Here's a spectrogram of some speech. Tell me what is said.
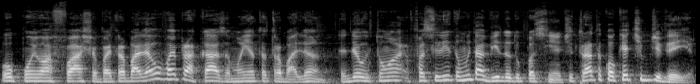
ou põe uma faixa, vai trabalhar, ou vai para casa, amanhã está trabalhando, entendeu? Então facilita muito a vida do paciente e trata qualquer tipo de veia.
